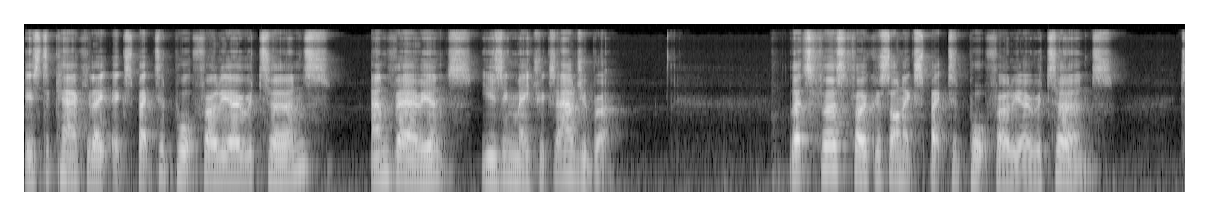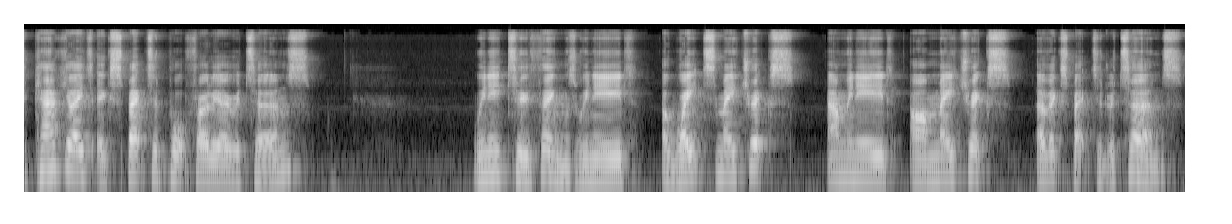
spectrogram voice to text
is to calculate expected portfolio returns and variance using matrix algebra. Let's first focus on expected portfolio returns. To calculate expected portfolio returns, we need two things. We need a weights matrix and we need our matrix of expected returns.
